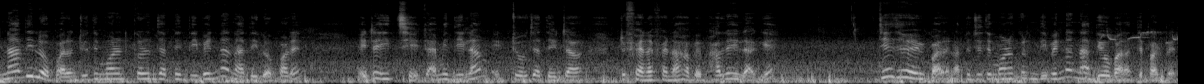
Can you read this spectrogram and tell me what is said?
না দিলেও পারেন। যদি মনে করেন যে আপনি দিবেন না না দিলেও পারেন। এটা ইচ্ছে, এটা আমি দিলাম। একটু যাতে এটা একটু ফেনা ফেনা হবে, ভালোই লাগে। যে যেভাবে পারেন। আপনি যদি মনে করেন দিবেন না না দিয়েও বানাতে পারবেন।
